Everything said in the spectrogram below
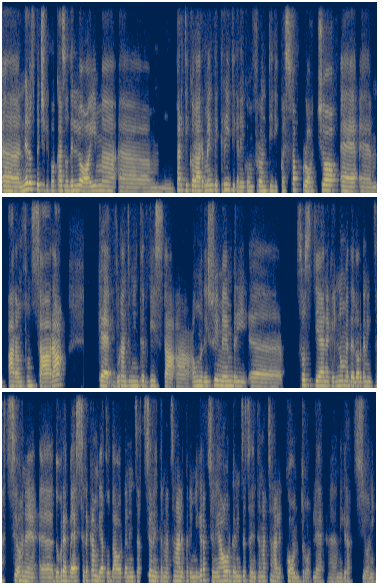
Eh, nello specifico caso dell'OIM, ehm, particolarmente critiche nei confronti di questo approccio è ehm, Aran Fonsara, che durante un'intervista a, a uno dei suoi membri eh, sostiene che il nome dell'organizzazione eh, dovrebbe essere cambiato da Organizzazione Internazionale per le Migrazioni a Organizzazione Internazionale contro le eh, Migrazioni.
